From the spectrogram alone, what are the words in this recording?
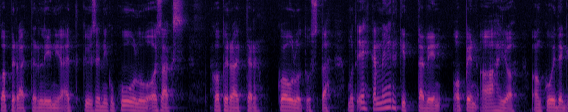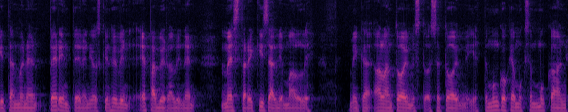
copywriter-linja, että kyllä se niin kuuluu osaksi copywriter koulutusta, mutta ehkä merkittävin opin ahjo on kuitenkin tämmöinen perinteinen, joskin hyvin epävirallinen mestari-kisällimalli, mikä alan toimistoissa toimii. Että mun kokemuksen mukaan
